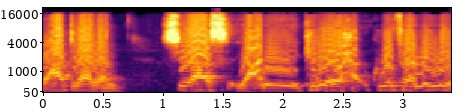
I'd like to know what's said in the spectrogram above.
waxaad tirahdaan sidaas yani keliya wax kuma fahmayne.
